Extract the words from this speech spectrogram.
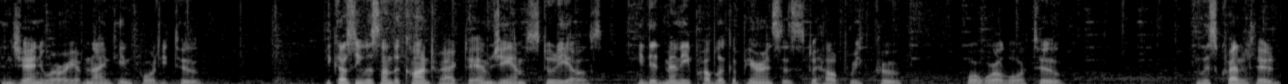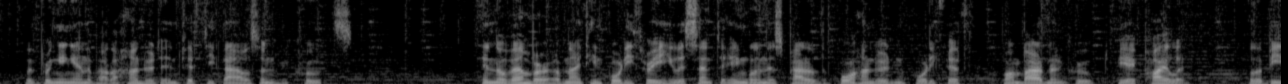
in January of 1942. Because he was under contract to MGM Studios, he did many public appearances to help recruit for World War II. He was credited with bringing in about 150,000 recruits. In November of 1943, he was sent to England as part of the 445th Bombardment Group to be a pilot for the B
